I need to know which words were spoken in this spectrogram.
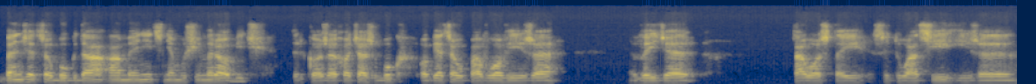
będzie co Bóg da, a my nic nie musimy robić. Tylko, że chociaż Bóg obiecał Pawłowi, że wyjdzie cało z tej sytuacji i że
